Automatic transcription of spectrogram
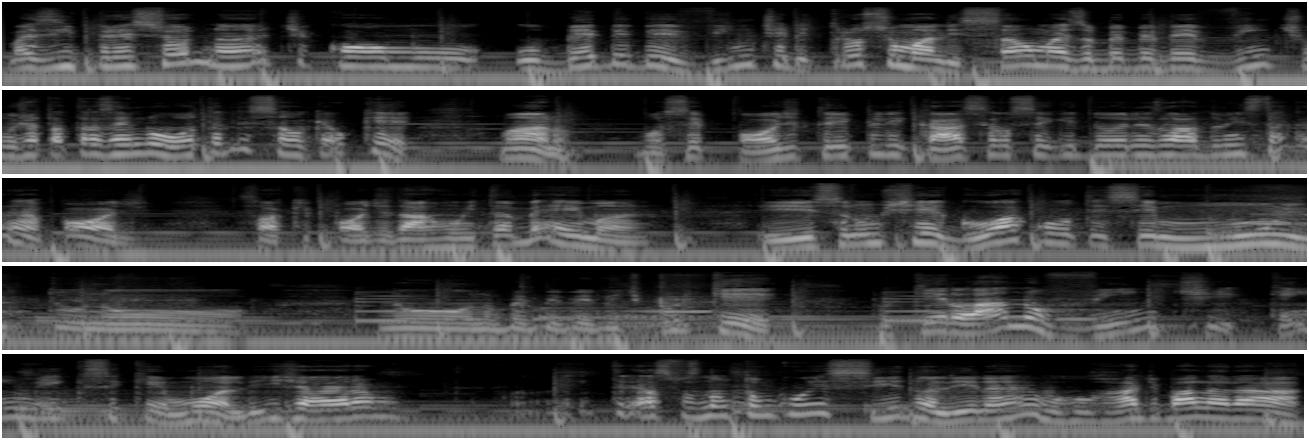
Mas impressionante como o BBB 20 ele trouxe uma lição, mas o BBB 21 já tá trazendo outra lição, que é o quê? Mano, você pode triplicar seus seguidores lá do Instagram, pode. Só que pode dar ruim também, mano. E isso não chegou a acontecer muito no, no, no BBB 20. Por quê? Porque lá no 20, quem meio que se queimou ali já era, entre aspas, não tão conhecido ali, né? O Radbala era,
